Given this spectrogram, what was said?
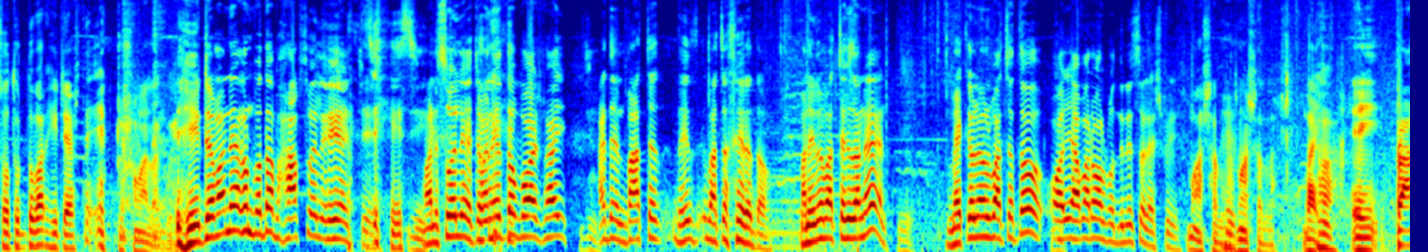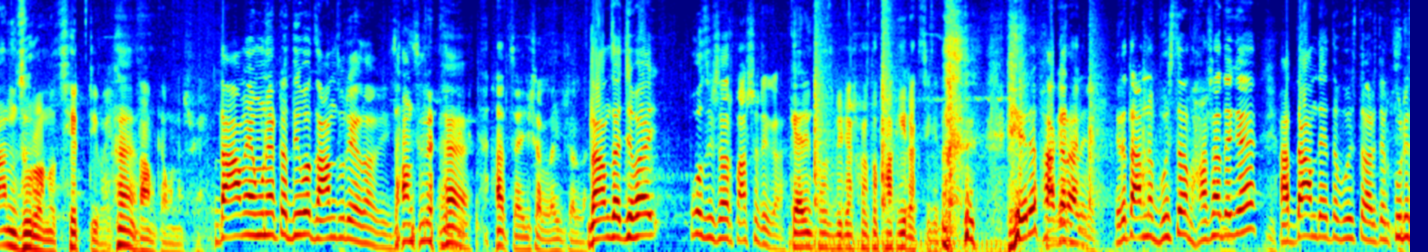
চতুর্থবার হিটে আসতে একটু সময় লাগবে। হিটে মানে এখন বোধহয় ভাব চলে যাচ্ছে। জি, জি। মানে চলে যাচ্ছে মানে এত বয়স ভাই দেন বাচ্চা বাচ্চা ছেড়ে দাও। মানে এর বাচ্চাকে জানেন? মেকানিক্যাল বাচ্চা তো ওই আবার অল্প দিনে চলে আসবে। মাশাল্লাহ মাশাল্লাহ ভাই হ্যাঁ। এই প্রাণ জুড়ানো ছেটটি ভাই হ্যাঁ। দাম কেমন আসবে? দাম এমন একটা দিব জান জুড়ে যাবে। দাম জুড়ে হ্যাঁ। আচ্ছা ইনশাল্লাহ ইনশাল্লাহ দাম যাচ্ছে ভাই পঁচিশ হাজার পাঁচশো টাকা। ক্যারিং খরচ বিকাশ খরচ তো ফাঁকি রাখছি কিন্তু। এরে ফাঁকা রাখলে। এটা তো আপনি বুঝতে পারেন ভাষা দেখে আর দাম দেখে তো বুঝতে পারছেন কুড়ি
